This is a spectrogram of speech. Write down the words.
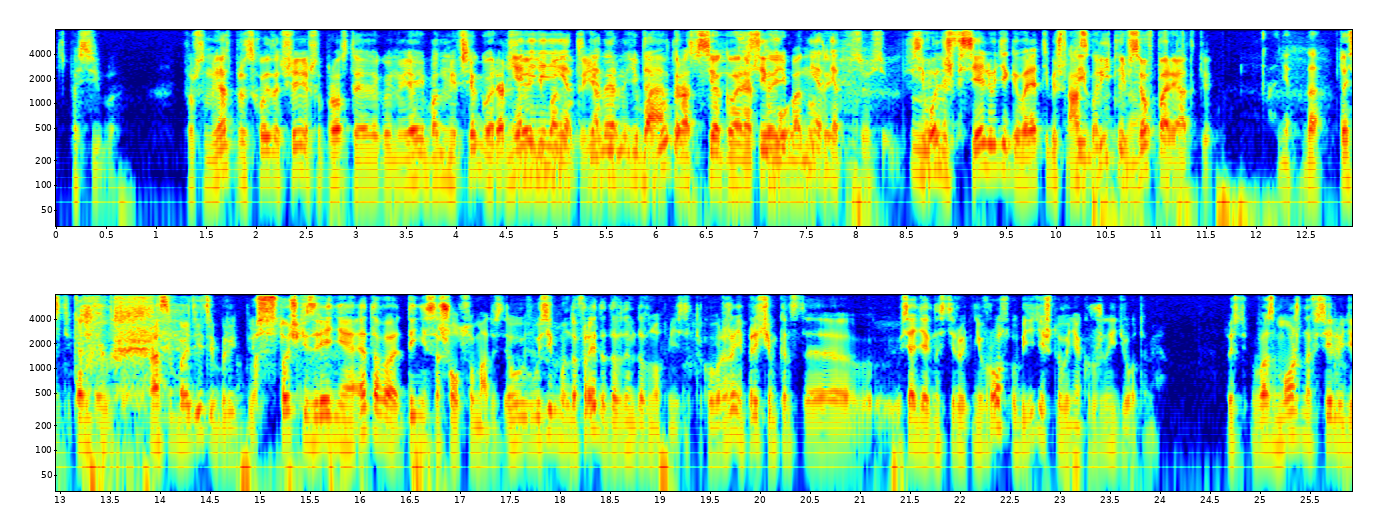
Спасибо. Потому что у меня происходит ощущение, что просто я такой, ну я ебану, мне все говорят, что я Не-не-не, нет, ебанутый. Я, нет, наверное, да. ебанутый, раз все говорят, что я Всего- ебанутый. Нет, нет, всё- всё- всего лишь все люди говорят тебе, что А ты с ебанутый, Бритни но- все в порядке. Нет, да. То есть, как бы, Освободите Бритни. с точки зрения этого ты не сошел с ума. То есть, у, у Зигмунда Фрейда давным-давно там есть такое выражение, прежде чем конст- э, себя диагностировать невроз, убедитесь, что вы не окружены идиотами. То есть, возможно, все люди,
